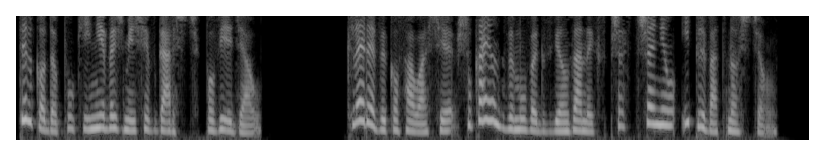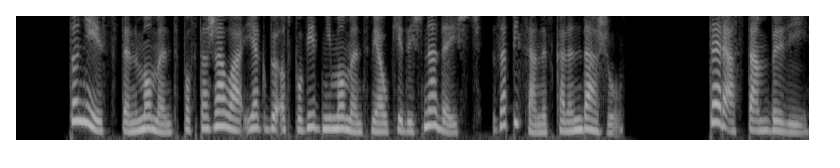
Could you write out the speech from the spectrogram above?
Tylko dopóki nie weźmie się w garść, powiedział. Klere wykofała się, szukając wymówek związanych z przestrzenią i prywatnością. To nie jest ten moment, powtarzała, jakby odpowiedni moment miał kiedyś nadejść, zapisany w kalendarzu. Teraz tam byli.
